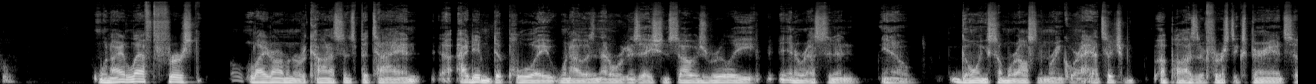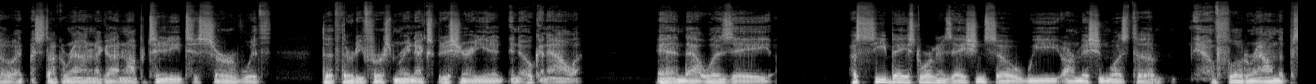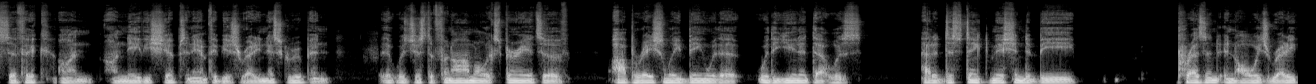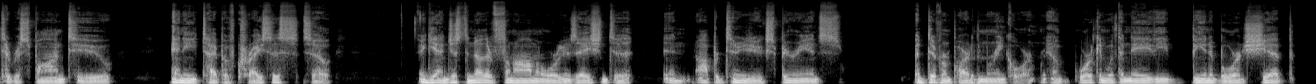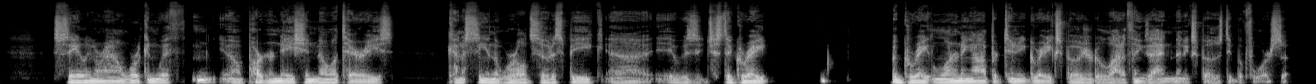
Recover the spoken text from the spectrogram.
When I left First Light Armored Reconnaissance Battalion, I didn't deploy when I was in that organization. So I was really interested in, you know, going somewhere else in the Marine Corps. I had such a positive first experience. So I, I stuck around and I got an opportunity to serve with the 31st Marine Expeditionary Unit in Okinawa. And that was a a sea-based organization. So we our mission was to you know float around the Pacific on on Navy ships and amphibious readiness group, and it was just a phenomenal experience of operationally being with a with a unit that was had a distinct mission to be present and always ready to respond to any type of crisis. So again, just another phenomenal organization to an opportunity to experience a different part of the Marine Corps, you know, working with the Navy, being aboard ship, sailing around, working with, you know, partner nation militaries, kind of seeing the world, so to speak. Uh, it was just a great, a great learning opportunity, great exposure to a lot of things I hadn't been exposed to before. So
